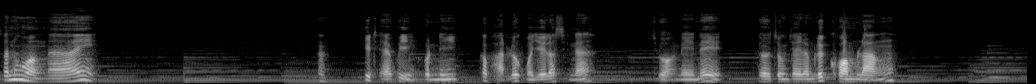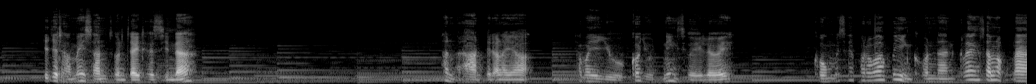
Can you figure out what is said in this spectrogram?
ฉันห่วงนายที่แท้ผู้หญิงคนนี้ก็ผ่านโลกมาเยอะแล้วสินะจวงเนเน่ เธอจงใจล้ำลึกความหลังคิดจะทำให้ฉันสนใจเธอสินะ ท่านประธานเป็นอะไรอะทำไมอยู่ก็หยุดนิ่งเฉยเลย คงไม่ใช่เพราะว่าผู้หญิงคนนั้นแกล้งฉันหรอกนะ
